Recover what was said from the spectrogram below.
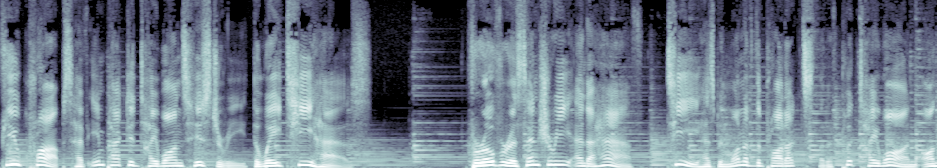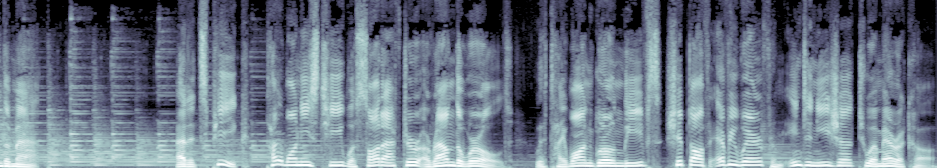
Few crops have impacted Taiwan's history the way tea has. For over a century and a half, tea has been one of the products that have put Taiwan on the map. At its peak, Taiwanese tea was sought after around the world, with Taiwan grown leaves shipped off everywhere from Indonesia to America.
